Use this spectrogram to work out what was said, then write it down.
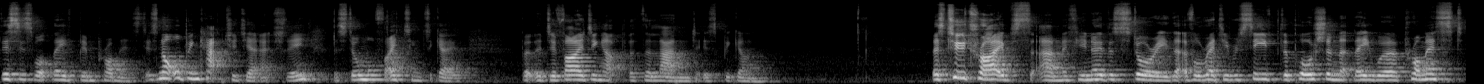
This is what they've been promised. It's not all been captured yet, actually. There's still more fighting to go. But the dividing up of the land is begun. There's two tribes, um, if you know the story, that have already received the portion that they were promised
